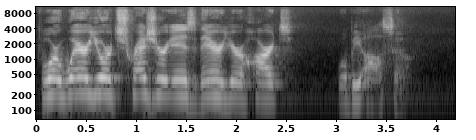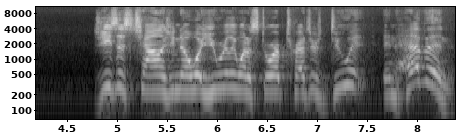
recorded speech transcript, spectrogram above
For where your treasure is, there your heart will be also. Jesus challenged, you know what, you really want to store up treasures? Do it in heaven.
